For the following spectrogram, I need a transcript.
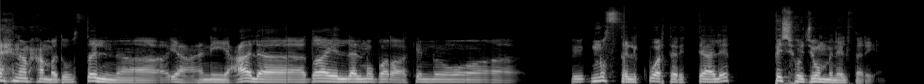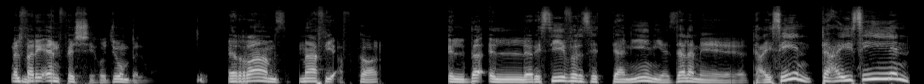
إحنا محمد وصلنا يعني على ضايل للمباراة كانه بنص ال quarter الثالث فيش هجوم من الفريقين. الفريقين فيش هجوم بالمرة الرامز ما في أفكار. الب... ال receivers التانيين يا زلمة تعيسين تعيسين!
